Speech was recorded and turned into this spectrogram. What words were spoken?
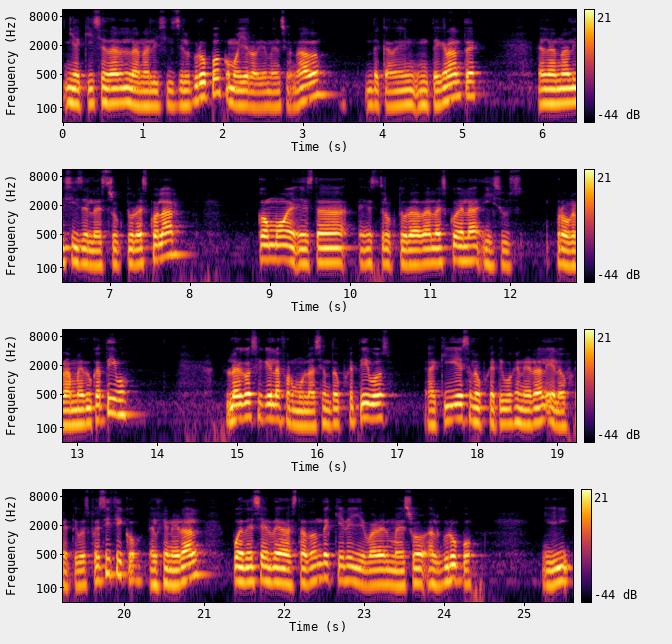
y aquí se da el análisis del grupo, como ya lo había mencionado, de cada integrante, el análisis de la estructura escolar, cómo está estructurada la escuela y su programa educativo. Luego sigue la formulación de objetivos. Aquí es el objetivo general y el objetivo específico. El general puede ser de hasta dónde quiere llevar el maestro al grupo y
